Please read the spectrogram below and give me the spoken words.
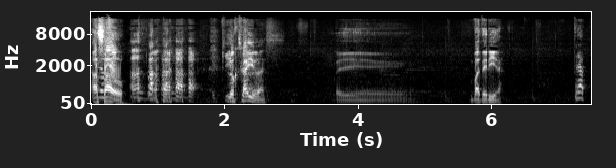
asado. Los Jaivas. Eh, batería. Trap.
